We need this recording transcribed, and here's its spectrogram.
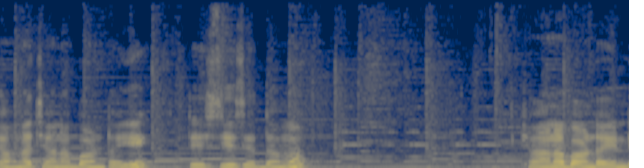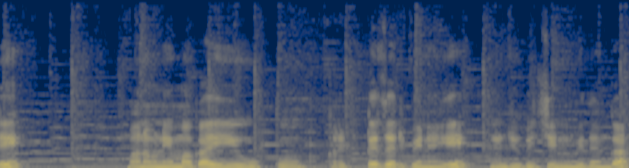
చాలా చాలా బాగుంటాయి. టేస్ట్ చేసేద్దాము. చాలా బాగుంటాయండి. మనం నిమ్మకాయ ఉప్పు కరెక్టే సరిపోయినాయి. నేను చూపించిన విధంగా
